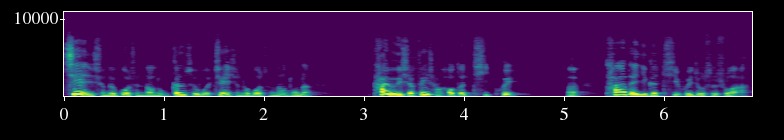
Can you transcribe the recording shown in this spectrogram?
践行的过程当中，跟随我践行的过程当中呢，他有一些非常好的体会啊。他的一个体会就是说啊，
